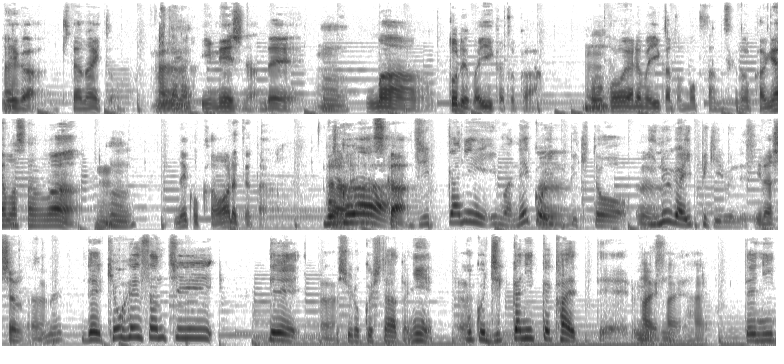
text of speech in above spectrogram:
家が汚いと汚い。イメージなんで、ううん。んまあ、取ればいいかとか、うん。この子をやればいいかと思ってたんですけど、影山さんは猫飼われてたら僕はか。実家に今猫1匹とうん。犬が1匹いるんですよ、いらっしゃるんですよね。で恭平さん家でうん。収録した後に、うん。僕実家に1回帰ってるんはいです、はいはい。でに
